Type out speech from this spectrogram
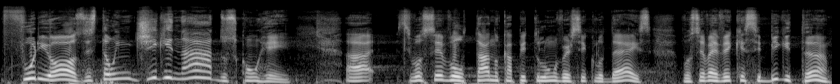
furiosos, estão indignados com o rei. Ah, se você voltar no capítulo 1, versículo 10, você vai ver que esse Bigtan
